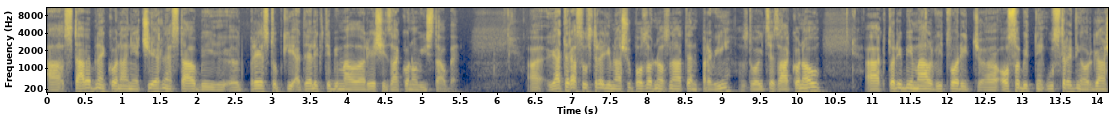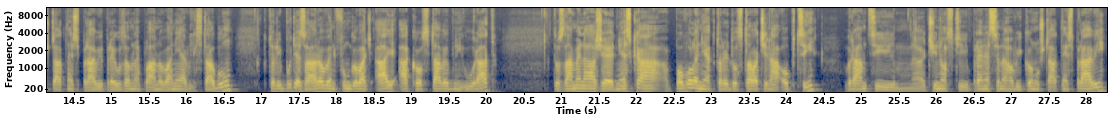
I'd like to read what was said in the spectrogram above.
a stavebné konanie, čierne stavby, e, priestupky a delikty by mal riešiť zákon o výstavbe. Ja teraz sústredím našu pozornosť na ten prvý z dvojice zákonov, a ktorý by mal vytvoriť e, osobitný ústredný orgán štátnej správy pre územné plánovanie a výstavbu, ktorý bude zároveň fungovať aj ako stavebný úrad, to znamená, že dneska povolenia, ktoré dostávate na obci v rámci činnosti preneseného výkonu štátnej správy,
